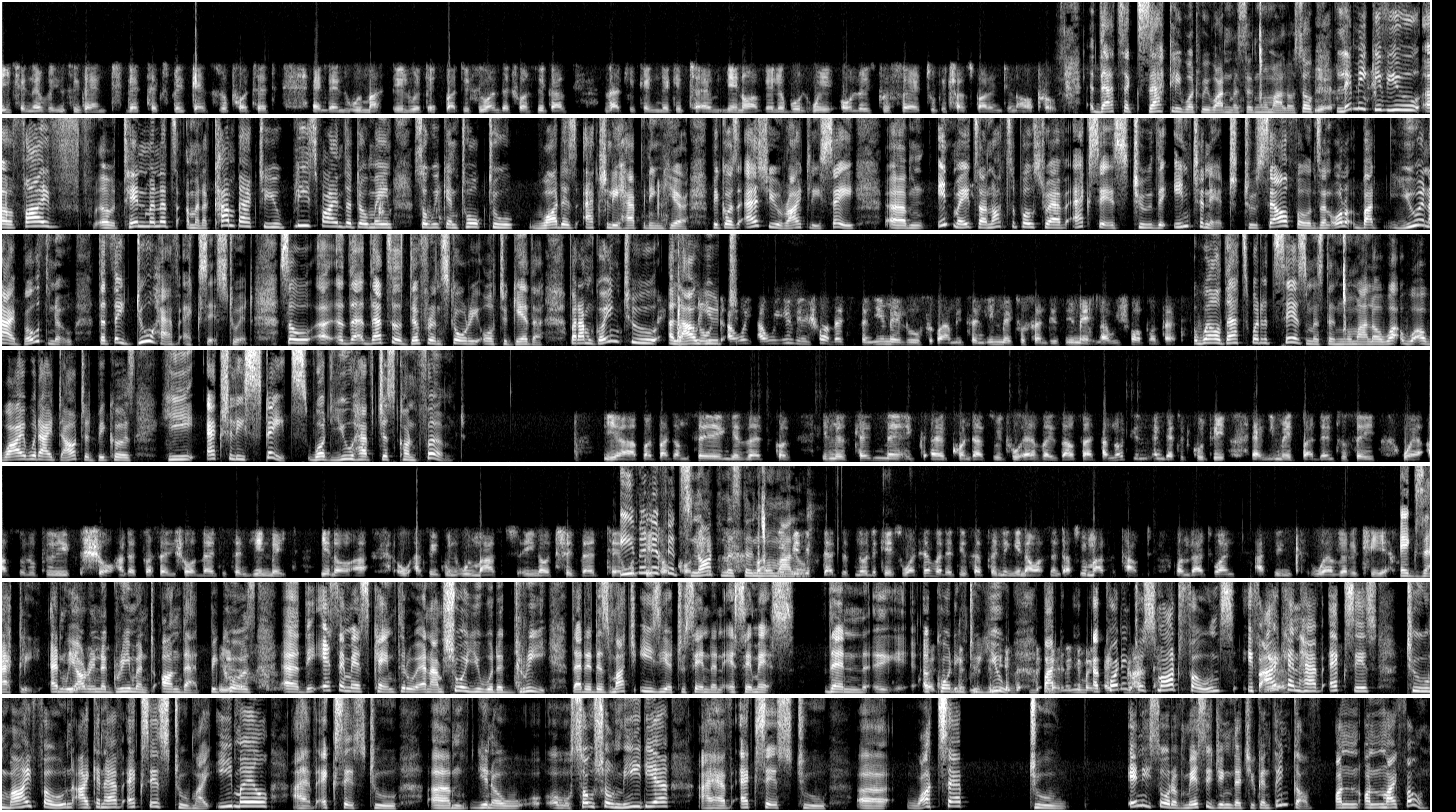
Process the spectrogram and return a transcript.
each and every incident that takes place gets reported, and then we must deal with it. But if you want the figures, that we can make it um, you know available. We always prefer to be transparent in our approach. That's exactly what we want, Mr. Nxumalo. So yes. let me give you uh, five, uh, ten minutes. I'm going to come back to you. Please find the domain so we can talk to what is actually happening here. Because as you rightly say, um, inmates are not supposed to have access to the internet, to cell phones, and all. But you and I both know that they do have access to it. So uh, th- that's a different story altogether. But I'm going to allow you. To- we, are we even sure that it's an email who, mean, it's an inmate who sent this email? Are we sure about that? Well, that's what it says, Mr. Nxumalo. Why, why would I doubt it? Because he actually states what you have just confirmed. Yeah, but, but I'm saying is that because inmates can make uh, contact with whoever is outside. I'm not denying that it could be an inmate, but then to say we're absolutely sure, 100% sure that it's an inmate, you know, uh, I think we, we must, you know, treat that. Uh, even if it's not, Mr. Nxumalo. Even if that is not the case, whatever that is happening in our centers, we must account. On that one, I think we are very clear. Exactly. And we are in agreement on that because uh, the SMS came through, and I'm sure you would agree that it is much easier to send an SMS then uh, according to you. But according to smartphones, if I can have access to my phone, I can have access to my email, I have access to, um, you know, social media, I have access to uh, WhatsApp, to any sort of messaging that you can think of on, on my phone.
